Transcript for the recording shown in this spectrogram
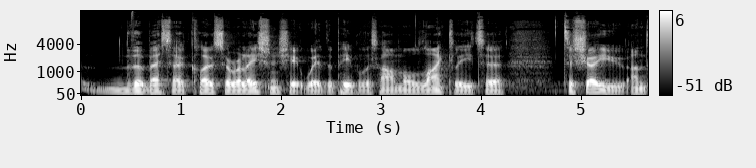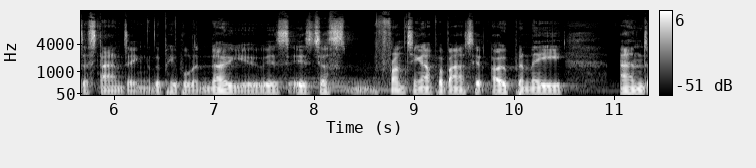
the better, closer relationship with, the people that are more likely to to show you understanding, the people that know you, is is just fronting up about it openly and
